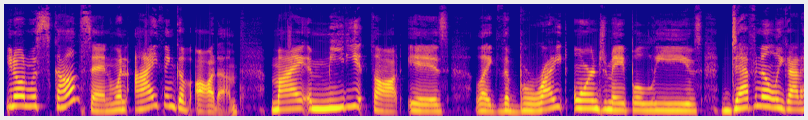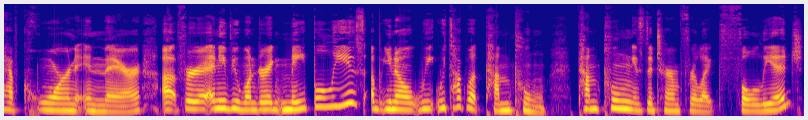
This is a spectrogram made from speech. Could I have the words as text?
You know, in Wisconsin, when I think of autumn, my immediate thought is like the bright orange maple leaves. Definitely got to have corn in there. Uh, for any of you wondering, maple leaves, uh, you know, we, we talk about tampung. Tampung is the term for like foliage.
